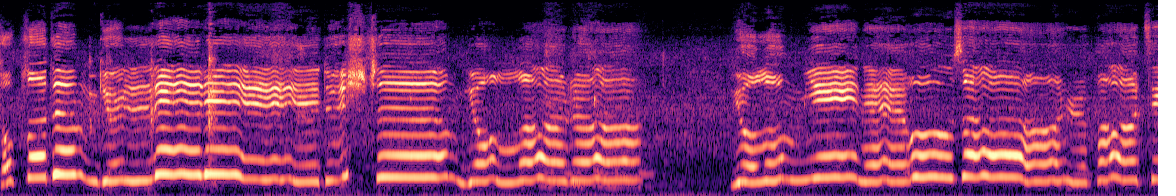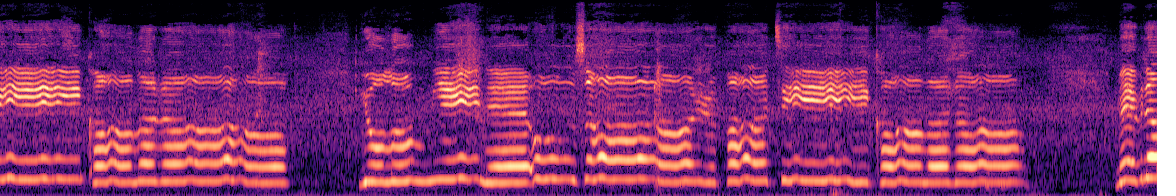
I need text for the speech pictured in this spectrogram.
Topladım gülleri düştüm yollara. Yolum yine uzar patikalara. Yolum yine uzar patikalara. Mevlam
